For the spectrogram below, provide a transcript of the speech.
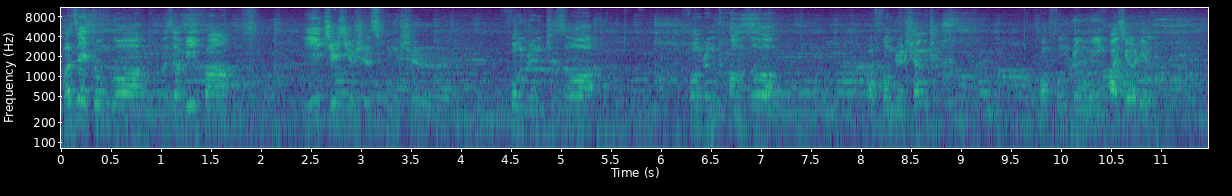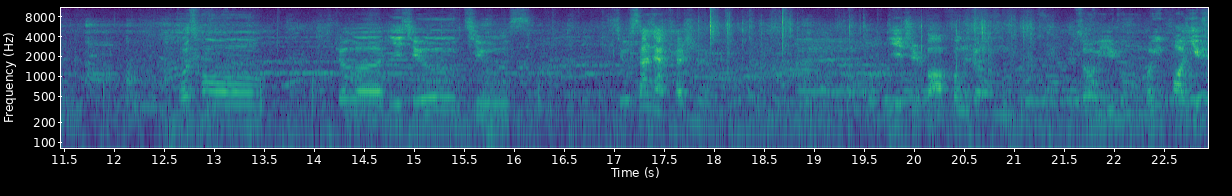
我在中国，我在潍坊，一直就是从事风筝制作、风筝创作和风筝生产和风筝文化交流。我从这个一九九九三年开始，呃，一直把风筝作为一种文化艺术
